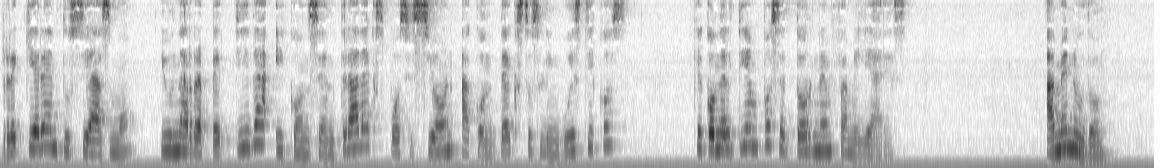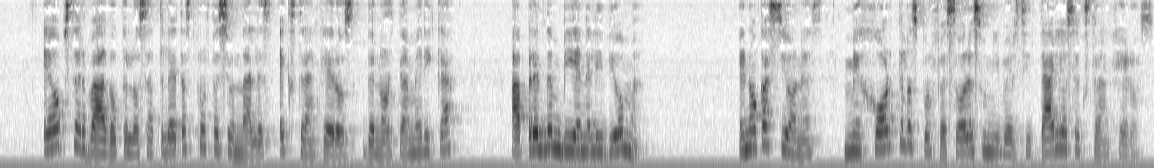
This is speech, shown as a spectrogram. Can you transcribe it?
requiere entusiasmo y una repetida y concentrada exposición a contextos lingüísticos que con el tiempo se tornen familiares. A menudo, he observado que los atletas profesionales extranjeros de Norteamérica aprenden bien el idioma, en ocasiones mejor que los profesores universitarios extranjeros.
